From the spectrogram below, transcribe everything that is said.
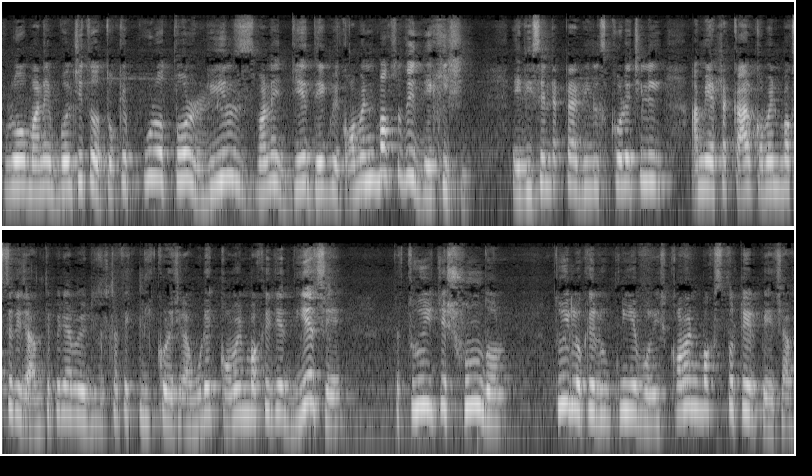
পুরো মানে বলছি তো, তোকে পুরো তোর রিলস মানে যে দেখবে কমেন্ট বক্স তুই দেখিসই। এই রিসেন্ট একটা রিলস করেছিলি, আমি একটা কার কমেন্ট বক্স থেকে জানতে পেরে আমি ওই রিলসটাতে ক্লিক করেছিলাম। ওরে কমেন্ট বক্সে যে দিয়েছে, তা তুই যে সুন্দর, তুই লোকের রূপ নিয়ে বলিস কমেন্ট বক্স তো টের পেয়েছে। আর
